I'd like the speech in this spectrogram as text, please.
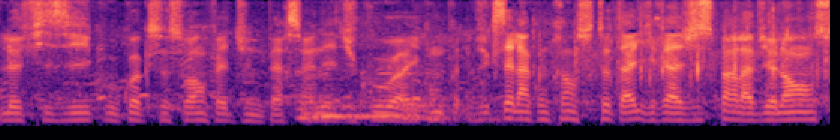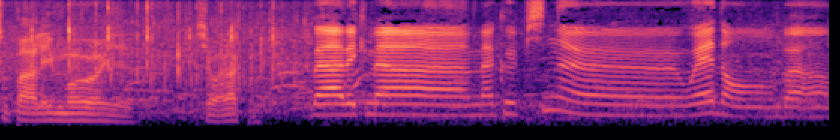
le physique ou quoi que ce soit en fait d'une personne et du coup vu que c'est l'incompréhension totale ils réagissent par la violence ou par les mots Bah, avec ma, ma copine, euh, ouais, dans, bah,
